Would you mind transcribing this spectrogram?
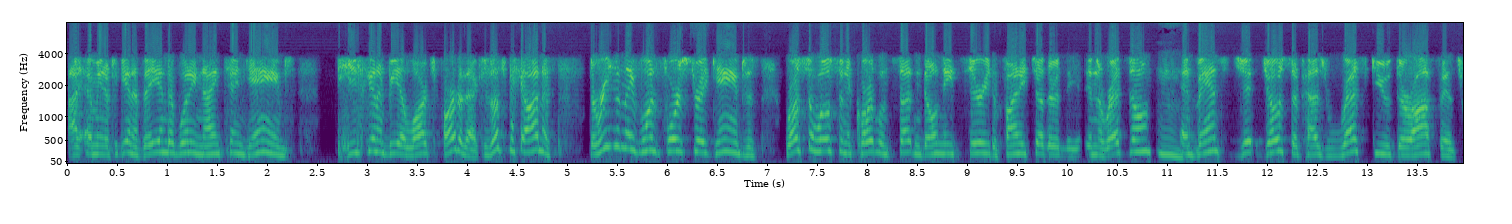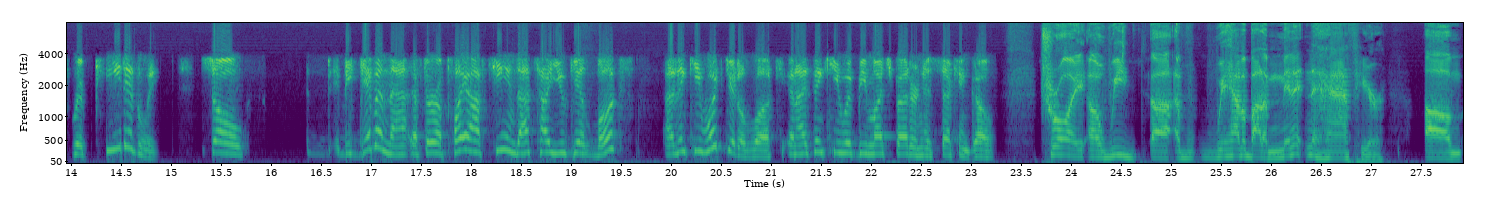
I, I mean, if again, if they end up winning nine, ten games, he's going to be a large part of that. Because let's be honest, the reason they've won four straight games is Russell Wilson and Courtland Sutton don't need Siri to find each other in the in the red zone, mm. and Vance J- Joseph has rescued their offense repeatedly. So, be given that if they're a playoff team, that's how you get looks. I think he would get a look, and I think he would be much better in his second go. Troy, uh, we uh, we have about a minute and a half here. Um,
